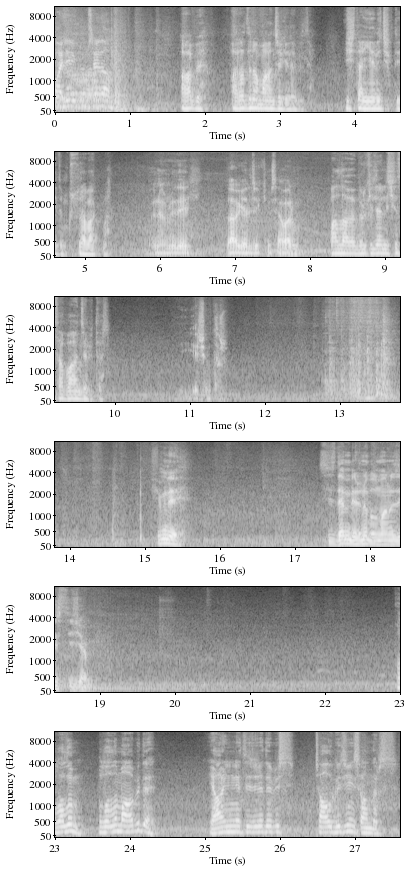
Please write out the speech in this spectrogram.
Aleyküm selam. Abi aradın ama anca gelebildim. İşten yeni çıktıydım kusura bakma. Önemli değil. Daha gelecek kimse var mı? Vallahi öbürkülerin işi sabah anca biter. Geç otur. Şimdi sizden birini bulmanızı isteyeceğim. Bulalım, bulalım abi de. Yani neticede biz çalgıcı insanlarız.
